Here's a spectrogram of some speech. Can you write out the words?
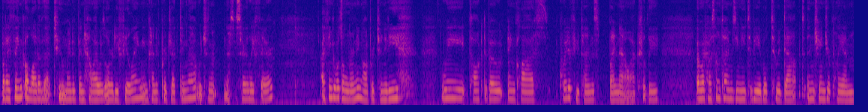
but I think a lot of that too might have been how I was already feeling and kind of projecting that, which isn't necessarily fair. I think it was a learning opportunity. We talked about in class quite a few times by now, actually, about how sometimes you need to be able to adapt and change your plan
